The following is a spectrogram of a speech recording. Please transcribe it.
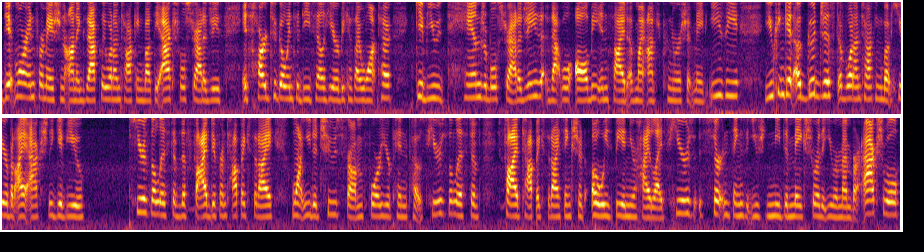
get more information on exactly what I'm talking about, the actual strategies. It's hard to go into detail here because I want to give you tangible strategies that will all be inside of my Entrepreneurship Made Easy. You can get a good gist of what I'm talking about here, but I actually give you here's the list of the five different topics that I want you to choose from for your pinned post. Here's the list of five topics that I think should always be in your highlights. Here's certain things that you need to make sure that you remember actual,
